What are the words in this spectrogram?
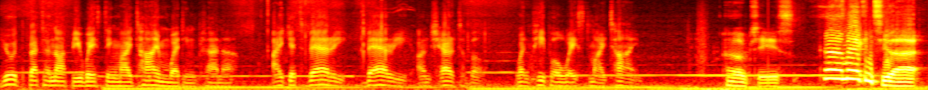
You'd better not be wasting my time, wedding planner. I get very, very uncharitable when people waste my time. Oh jeez. Yeah, I mean, I can see that.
